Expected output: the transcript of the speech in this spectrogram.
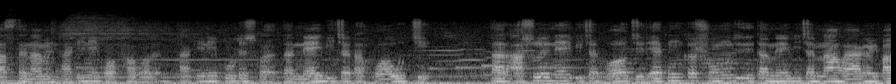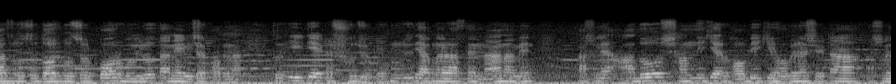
রাস্তায় নামেন, তাকে নিয়ে কথা বলেন, তাকে নিয়ে প্রোটেস্ট করেন, তার ন্যায় বিচারটা হওয়া উচিত। তার আসলে ন্যায় বিচার হওয়া উচিত। এখনকার সময় যদি তার ন্যায় বিচার না হয়, আগামী পাঁচ বছর, দশ বছর পর হইলেও তার ন্যায় বিচার হবে না। তো এইটি একটা সুযোগ। এখন যদি আপনার রাস্তায় না নামেন, আসলে আদৌ সামনে কি আর হবে, কি হবে না সেটা আসলে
